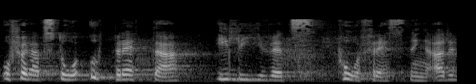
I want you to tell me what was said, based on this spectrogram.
och för att stå upprätta i livets påfrestningar.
